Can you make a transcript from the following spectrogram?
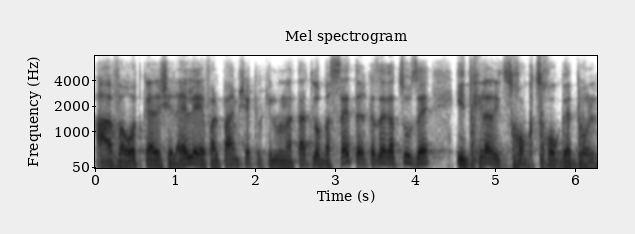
העברות כאלה של אלף, אלפיים שקל, כאילו נתת לו בסתר, כזה רצו זה, היא התחילה לצחוק צחוק גדול.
